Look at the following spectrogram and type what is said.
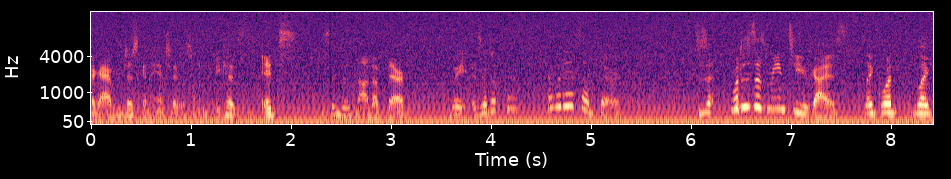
Okay, I'm just gonna answer this one because it's since it's not up there. Wait, is it up there? Oh, it is up there. Does it, what does this mean to you guys? Like what? Like,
